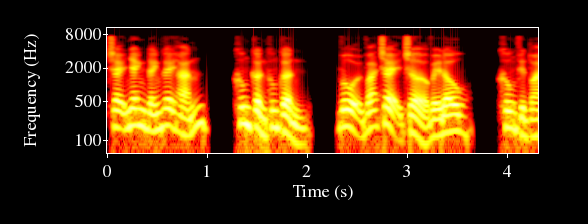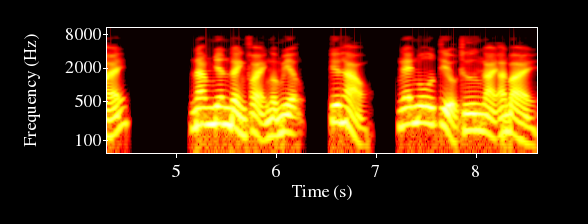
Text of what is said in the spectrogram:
chạy nhanh đánh gây hắn, không cần không cần, vội vã chạy trở về đâu, không phiền thoái. Nam nhân đành phải ngậm miệng, kia hảo, nghe ngô tiểu thư ngài an bài.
